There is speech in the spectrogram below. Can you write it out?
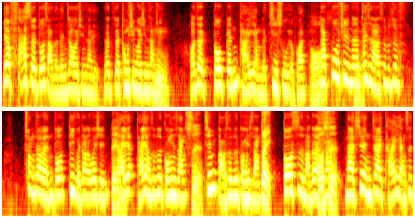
要发射多少的人造卫星上去？那这通信卫星上去，嗯好，这都跟台阳的技术有关。哦那过去呢，特斯拉是不是创造了很多低轨道的卫星？对啊台阳台阳是不是供应商？是，金宝是不是供应商？对，都是嘛，对不对？都是那。那现在台阳是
